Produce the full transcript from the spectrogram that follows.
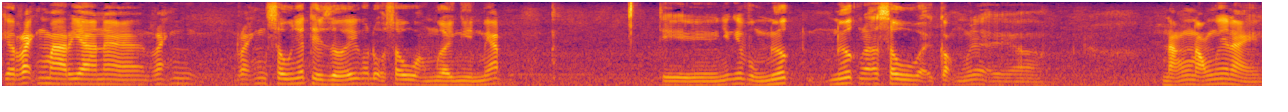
cái rãnh Mariana rãnh rãnh sâu nhất thế giới có độ sâu khoảng 10.000 mét. Thì những cái vùng nước nước đã sâu vậy cộng với lại uh, nắng nóng thế này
